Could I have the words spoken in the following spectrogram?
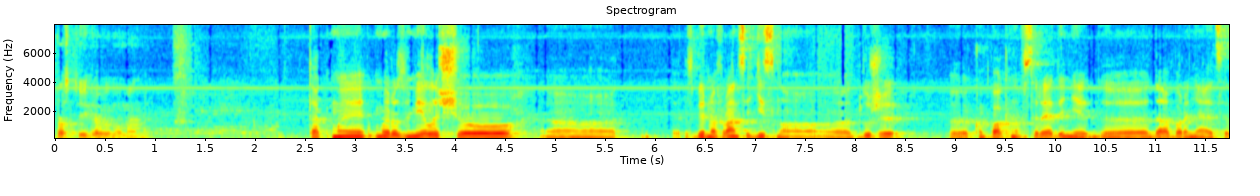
просто ігровий момент. Так, ми, ми розуміли, що е, збірна Франції дійсно е, дуже е, компактна всередині, е, да, обороняється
